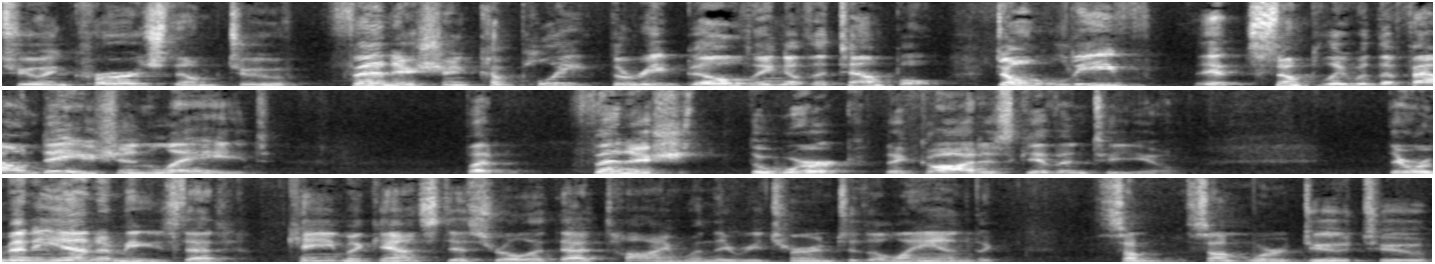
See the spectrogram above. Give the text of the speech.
to encourage them to finish and complete the rebuilding of the temple. Don't leave it simply with the foundation laid, but finish the work that God has given to you. There were many enemies that came against Israel at that time when they returned to the land. Some, some were due to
